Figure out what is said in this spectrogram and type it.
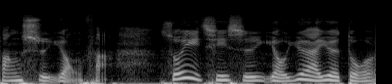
方式用法，所以其实有越来越多。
